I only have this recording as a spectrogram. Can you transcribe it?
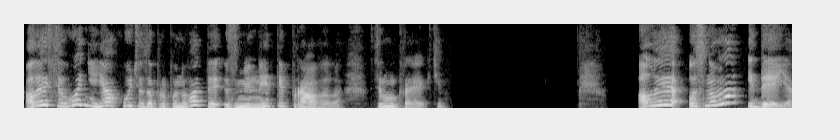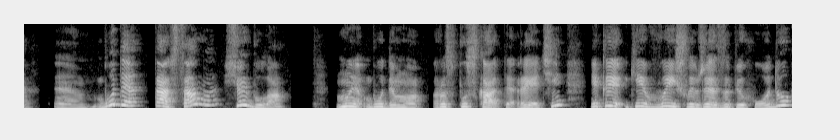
Але сьогодні я хочу запропонувати змінити правила в цьому проєкті. Але основна ідея е, буде та ж сама, що й була. Ми будемо розпускати речі, які, вийшли вже з обіходу,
